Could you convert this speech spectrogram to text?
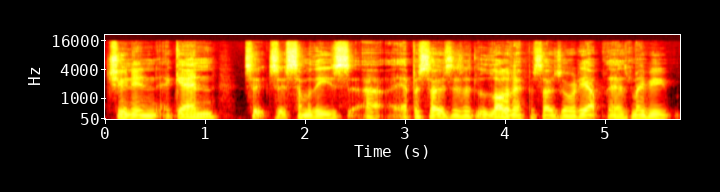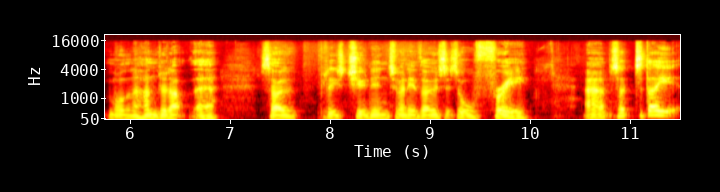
tune in again to, to some of these uh, episodes. There's a lot of episodes already up there. There's maybe more than 100 up there. So, please tune in to any of those. It's all free. Uh, so, today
